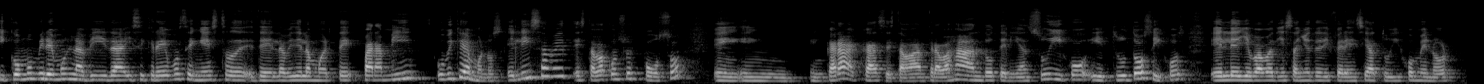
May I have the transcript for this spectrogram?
y cómo miremos la vida y si creemos en esto de, la vida y la muerte. Para mí, ubiquémonos, Elizabeth estaba con su esposo en, en, Caracas, estaban trabajando, tenían su hijo y sus dos hijos, él le llevaba 10 años de diferencia a tu hijo menor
